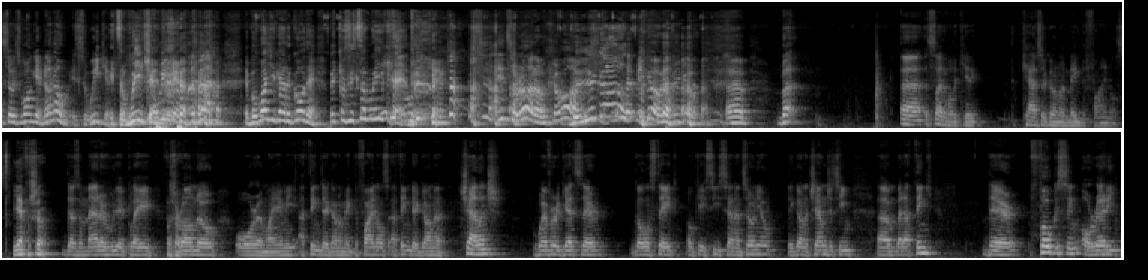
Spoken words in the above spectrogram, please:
So it's one game. No, no, it's the weekend. It's a weekend. weekend. but why you gotta go there? Because it's a weekend. weekend in Toronto. Come on. There you go. Let me go. Let me go. Um, but uh, aside of all the kidding, the Cavs are gonna make the finals. yeah, for sure. Doesn't matter who they play, For sure. Toronto or uh, Miami. I think they're gonna make the finals. I think they're gonna challenge whoever gets there. Golden State, OKC, San Antonio. They're gonna challenge a team. Um, but I think they're focusing already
